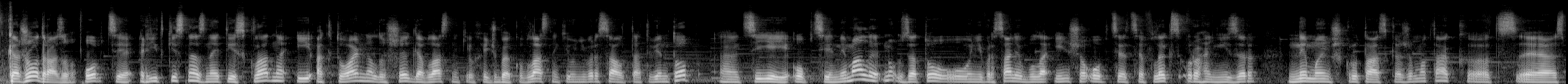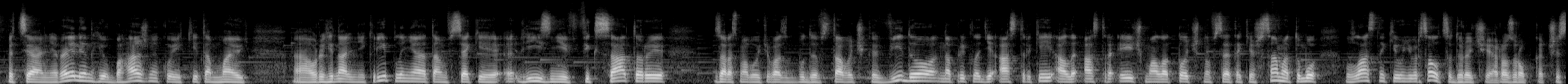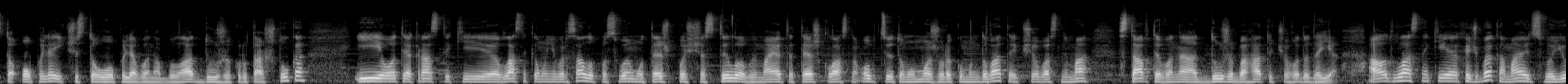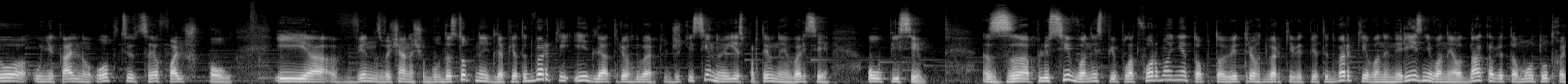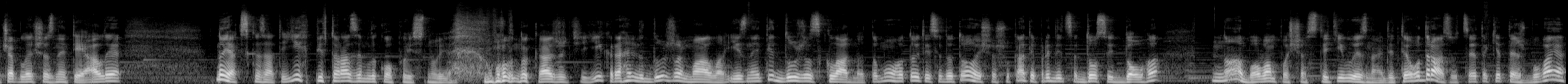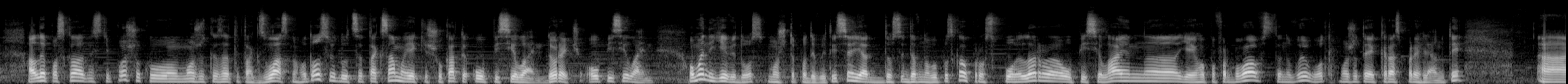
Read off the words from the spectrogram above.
Кажу одразу, опція рідкісна, знайти складно і актуальна лише для власників хетчбеку. Власники Універсал та Twin е, цієї опції не мали. Ну зато у універсалів була інша опція: це Flex Organizer, не менш крута, скажімо так. Е, Це спеціальні рейлінги в багажнику, які там мають е, оригінальні кріплення, там всякі різні фіксатори. Зараз, мабуть, у вас буде вставочка відео на прикладі Astra K, але Astra H мала точно все таке ж саме. Тому власники Universal, це, до речі, розробка чисто Opel, і чисто у Opel вона була дуже крута штука. І от якраз таки власникам універсалу по-своєму теж пощастило. Ви маєте теж класну опцію, тому можу рекомендувати. Якщо у вас нема, ставте, вона дуже багато чого додає. А от власники хетчбека мають свою унікальну опцію це фальшпол. І е, він, звичайно, що був доступний для п'ятидверки і для трьохдверки GTC, ну і спортивної версії OPC. З плюсів вони співплатформені, тобто від трьохдверки від п'ятидверки вони не різні, вони однакові, тому тут хоча б легше знайти. Але Ну, як сказати, їх півтора землекопу існує, умовно кажучи, їх реально дуже мало і знайти дуже складно. Тому готуйтеся до того, що шукати прийдеться досить довго. Ну або вам пощастить, і ви знайдете одразу. Це таке теж буває. Але по складності пошуку можу сказати так: з власного досвіду це так само, як і шукати OPC Line. До речі, OPC Line. У мене є відос, можете подивитися. Я досить давно випускав про спойлер OPC Line. Я його пофарбував, встановив. От можете якраз переглянути.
